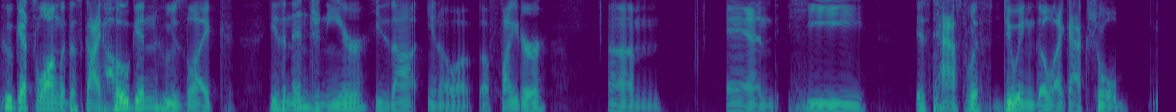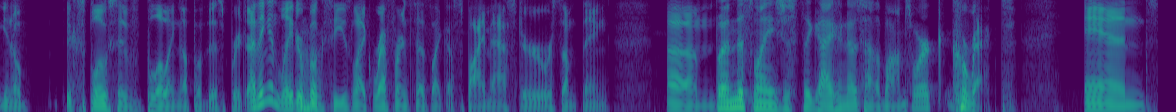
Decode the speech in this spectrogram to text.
who gets along with this guy Hogan, who's like he's an engineer. He's not, you know, a, a fighter. Um, and he is tasked with doing the like actual, you know, explosive blowing up of this bridge. I think in later Mhm. books he's like referenced as like a spy master or something. Um, But in this one, he's just the guy who knows how the bombs work. Correct. And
